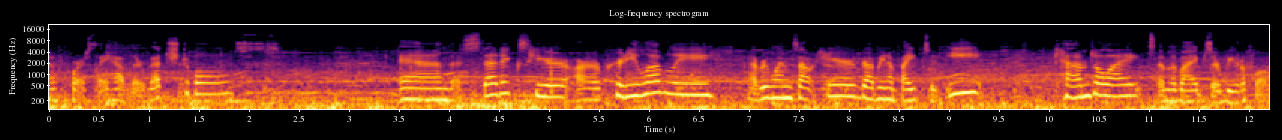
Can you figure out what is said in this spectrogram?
Of course, they have their vegetables. And the aesthetics here are pretty lovely. Everyone's out here grabbing a bite to eat, candlelight, and the vibes are beautiful.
